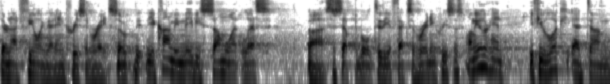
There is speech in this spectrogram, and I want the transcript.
they're not feeling that increase in rates. So the, the economy may be somewhat less uh, susceptible to the effects of rate increases. On the other hand, if you look at, um,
